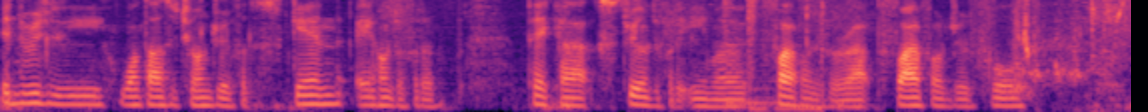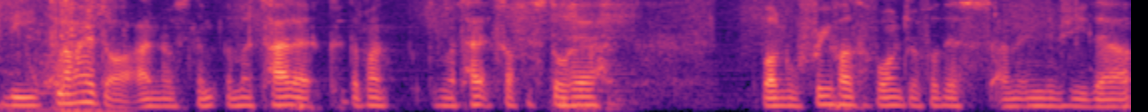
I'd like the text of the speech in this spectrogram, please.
Individually 1,200 for the skin, 800 for the pickaxe, 300 for the emote, 500 for the wrap, 500 for the glider, and the, the metallic, the, the, metallic stuff is still here. Bundle 3,400 for this, and individually they're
